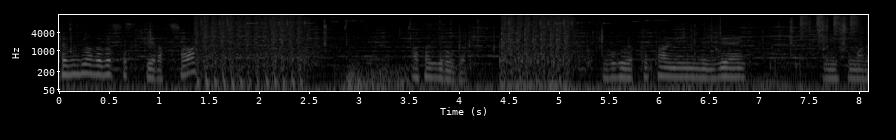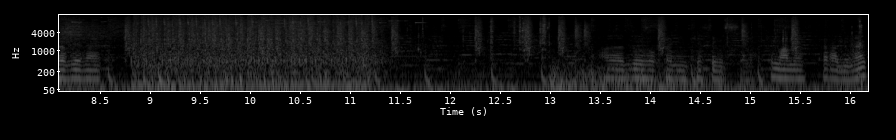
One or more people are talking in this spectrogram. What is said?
To wygląda wersja pierwsza, a ta druga. W ogóle totalnie inny dźwięk, mniejszy magazynek. ale dużo pewnie więcej strzela. Tu mamy karabinek.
